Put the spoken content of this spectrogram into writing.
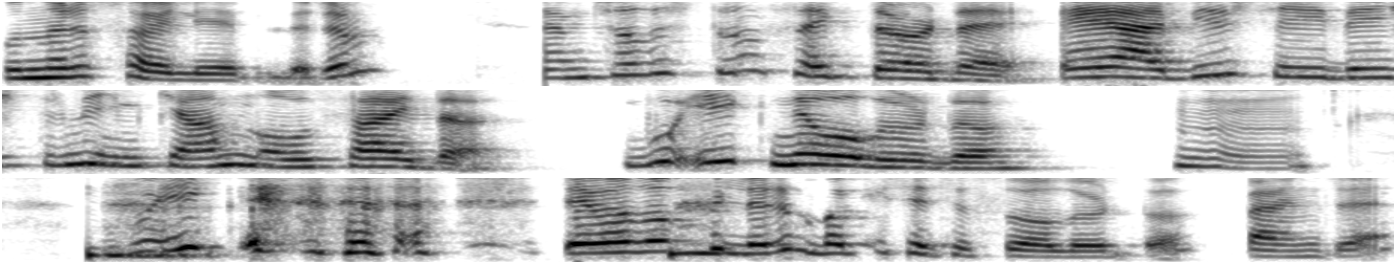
Bunları söyleyebilirim. Çalıştığın sektörde eğer bir şeyi değiştirme imkanın olsaydı bu ilk ne olurdu? Hmm. Bu ilk developerların bakış açısı olurdu bence.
